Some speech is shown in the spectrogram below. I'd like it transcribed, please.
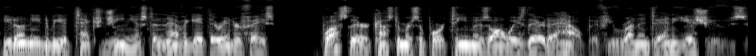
You don't need to be a tech genius to navigate their interface. Plus, their customer support team is always there to help if you run into any issues.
